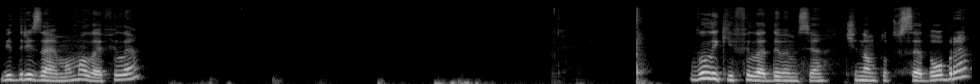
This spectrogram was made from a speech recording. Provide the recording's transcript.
Відрізаємо мале філе. Велике філе дивимося, чи нам тут все добре.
